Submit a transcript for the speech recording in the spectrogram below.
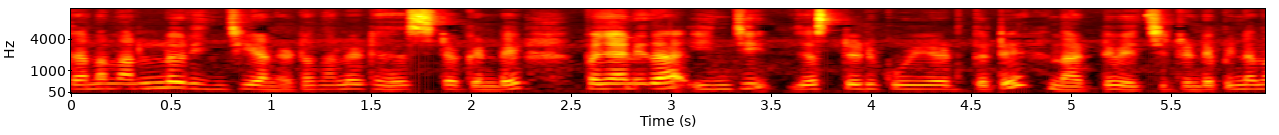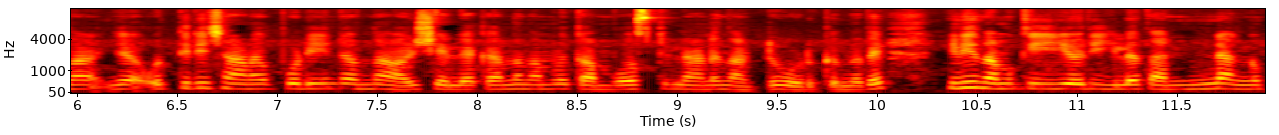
കാരണം നല്ലൊരു ഇഞ്ചിയാണ് കേട്ടോ. നല്ല ടേസ്റ്റ് ഒക്കെ ഉണ്ട്. അപ്പം ഞാനിതാ ഇഞ്ചി ജസ്റ്റ് ഒരു കുഴി എടുത്തിട്ട് നട്ട് വെച്ചിട്ടുണ്ട്. പിന്നെ ഒത്തിരി ചാണകപ്പൊടീന്റെ ഒന്നും ആവശ്യമില്ല. കാരണം നമ്മൾ കമ്പോസ്റ്റിലാണ് നട്ട് കൊടുക്കുന്നത്. ഇനി നമുക്ക് ഈ ഒരു ഇല തന്നെ അങ്ങ്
